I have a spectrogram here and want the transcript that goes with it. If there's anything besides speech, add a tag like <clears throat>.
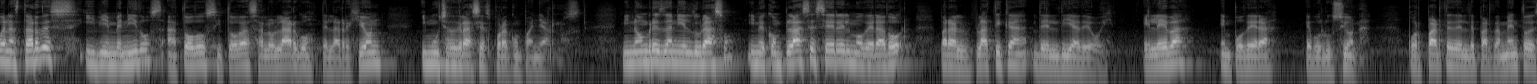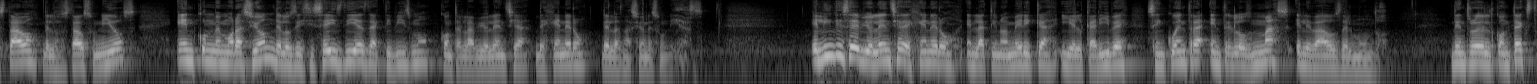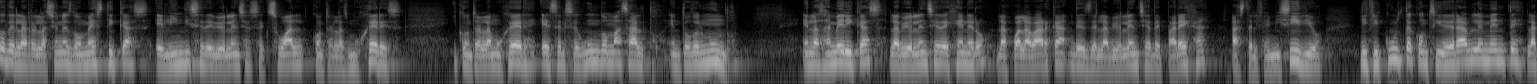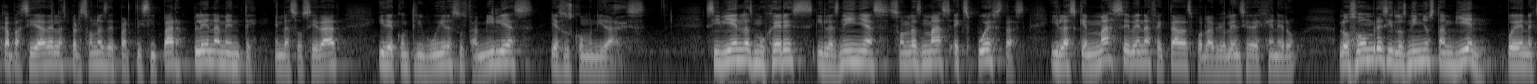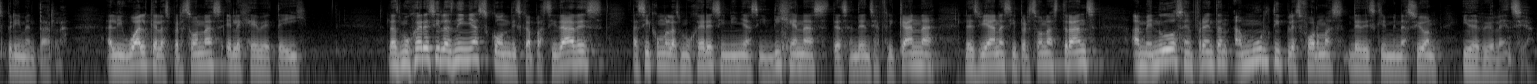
Buenas tardes y bienvenidos a todos y todas a lo largo de la región y muchas gracias por acompañarnos. Mi nombre es Daniel Durazo y me complace ser el moderador para la plática del día de hoy. Eleva, empodera, evoluciona, por parte del Departamento de Estado de los Estados Unidos en conmemoración de los 16 días de activismo contra la violencia de género de las Naciones Unidas. El índice de violencia de género en Latinoamérica y el Caribe se encuentra entre los más elevados del mundo. Dentro del contexto de las relaciones domésticas, el índice de violencia sexual contra las mujeres y contra la mujer es el segundo más alto en todo el mundo. En las Américas, la violencia de género, la cual abarca desde la violencia de pareja hasta el femicidio, dificulta considerablemente la capacidad de las personas de participar plenamente en la sociedad y de contribuir a sus familias y a sus comunidades. Si bien las mujeres y las niñas son las más expuestas y las que más se ven afectadas por la violencia de género, los hombres y los niños también pueden experimentarla, al igual que las personas LGBTI. Las mujeres y las niñas con discapacidades, así como las mujeres y niñas indígenas, de ascendencia africana, lesbianas y personas trans, a menudo se enfrentan a múltiples formas de discriminación y de violencia.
